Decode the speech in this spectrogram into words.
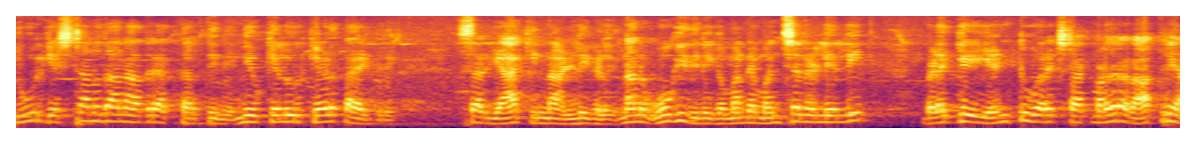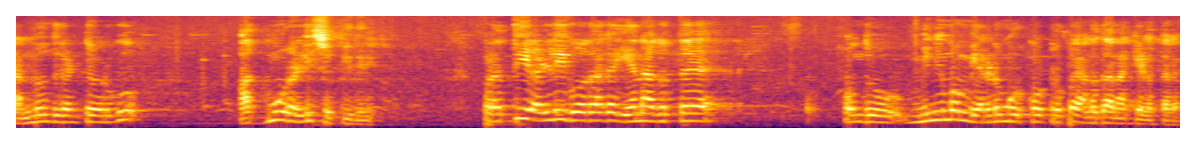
ಇವ್ರಿಗೆ ಎಷ್ಟು ಅನುದಾನ ಆದರೆ ಅದು ತರ್ತೀನಿ ನೀವು ಕೆಲವ್ರು ಕೇಳ್ತಾ ಇದ್ರಿ. ಸರ್, ಯಾಕೆ ಇನ್ನು ಹಳ್ಳಿಗಳಿಗೆ ನಾನು ಹೋಗಿದ್ದೀನಿ. ಈಗ ಮೊನ್ನೆ ಮಂಚನಹಳ್ಳಿಯಲ್ಲಿ ಬೆಳಗ್ಗೆ ಎಂಟೂವರೆಗೆ ಸ್ಟಾರ್ಟ್ ಮಾಡಿದ್ರೆ ರಾತ್ರಿ ಹನ್ನೊಂದು ಗಂಟೆವರೆಗೂ ಹದಿಮೂರು ಹಳ್ಳಿ ಸುತ್ತಿದ್ದೀನಿ. ಪ್ರತಿ ಹಳ್ಳಿಗೆ ಹೋದಾಗ ಏನಾಗುತ್ತೆ? ಒಂದು ಮಿನಿಮಮ್ ಎರಡು ಮೂರು ಕೋಟಿ ರೂಪಾಯಿ ಅನುದಾನ ಕೇಳ್ತಾರೆ.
